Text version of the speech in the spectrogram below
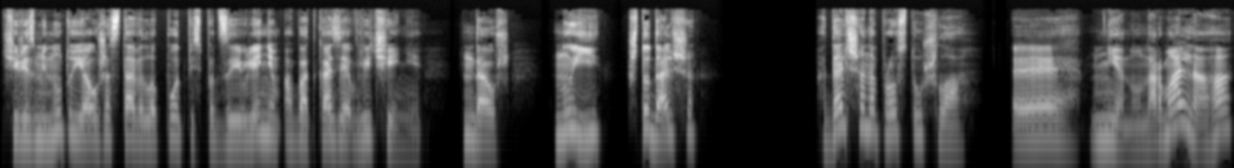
Через минуту я уже ставила подпись под заявлением об отказе в лечении. Да уж, ну и, что дальше? А дальше она просто ушла. Э, не, ну нормально, ага.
